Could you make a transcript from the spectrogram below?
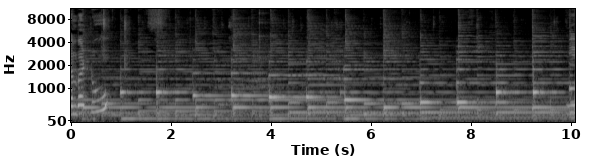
number 2 ये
